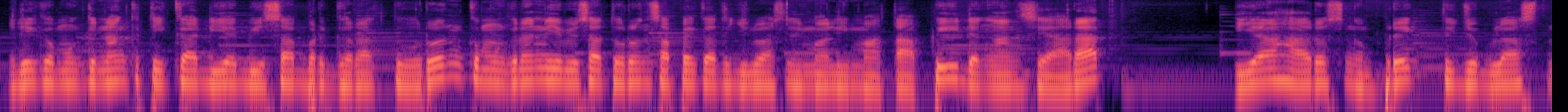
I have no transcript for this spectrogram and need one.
jadi kemungkinan ketika dia bisa bergerak turun kemungkinan dia bisa turun sampai ke 1755 tapi dengan syarat dia harus ngebreak 1766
